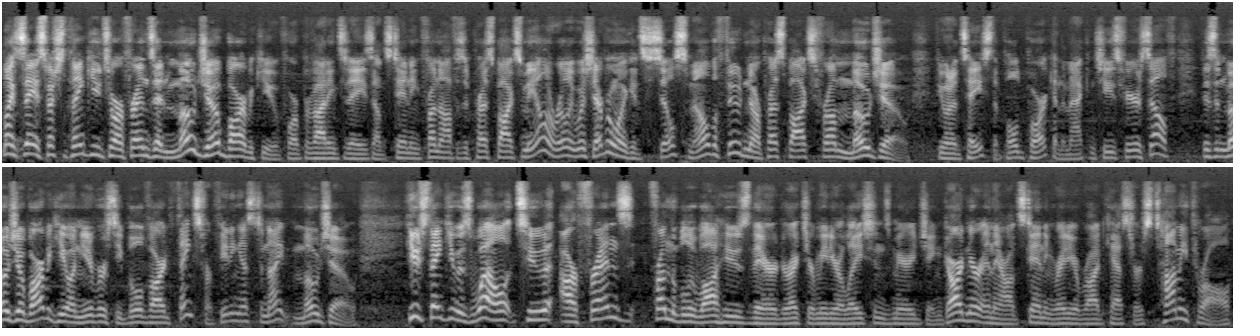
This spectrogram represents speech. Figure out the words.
I'd like to say a special thank you to our friends at Mojo Barbecue for providing today's outstanding front office press box meal. I really wish everyone could still smell the food in our press box from Mojo. If you want to taste the pulled pork and the mac and cheese for yourself, visit Mojo Barbecue on University Boulevard. Thanks for feeding us tonight, Mojo. Huge thank you as well to our friends from the Blue Wahoos, their Director of Media Relations, Mary Jane Gardner, and their outstanding radio broadcasters, Tommy Thrall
